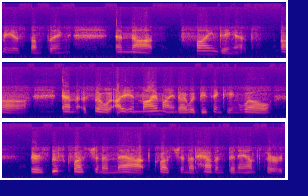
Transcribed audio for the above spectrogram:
me of something, and not finding it. Uh, and so, I, in my mind, I would be thinking, well, there's this question and that question that haven't been answered.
